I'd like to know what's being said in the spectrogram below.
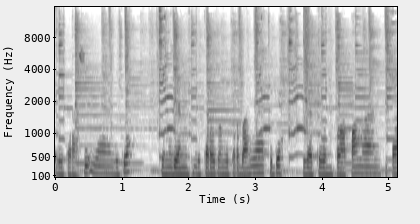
literasinya gitu ya. Kemudian literatur yang diperbanyak gitu ya. Kita turun ke lapangan kita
